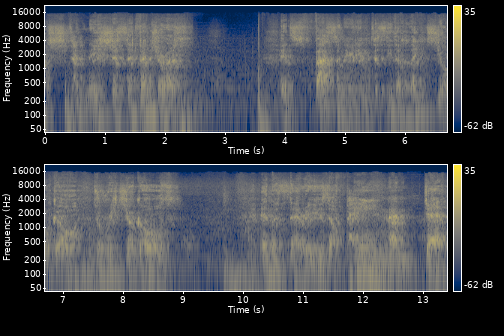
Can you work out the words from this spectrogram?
such tenacious adventurers. It's fascinating to see the lengths you'll go to reach your goals. Emissaries of pain and death.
